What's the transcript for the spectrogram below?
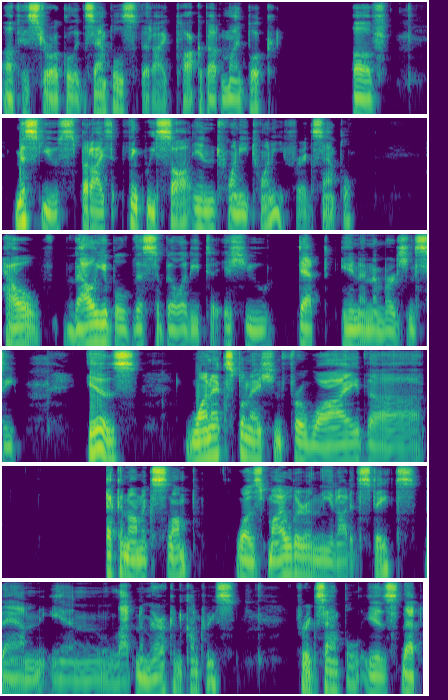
of historical examples that I talk about in my book of misuse, but I think we saw in 2020, for example, how valuable this ability to issue debt in an emergency is. One explanation for why the economic slump was milder in the United States than in Latin American countries, for example, is that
